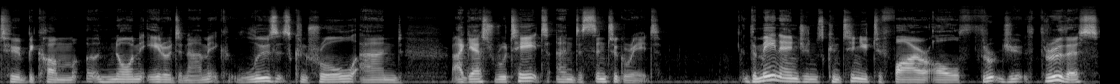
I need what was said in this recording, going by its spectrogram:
to become non-aerodynamic, lose its control, and I guess rotate and disintegrate. The main engines continued to fire all through through this.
